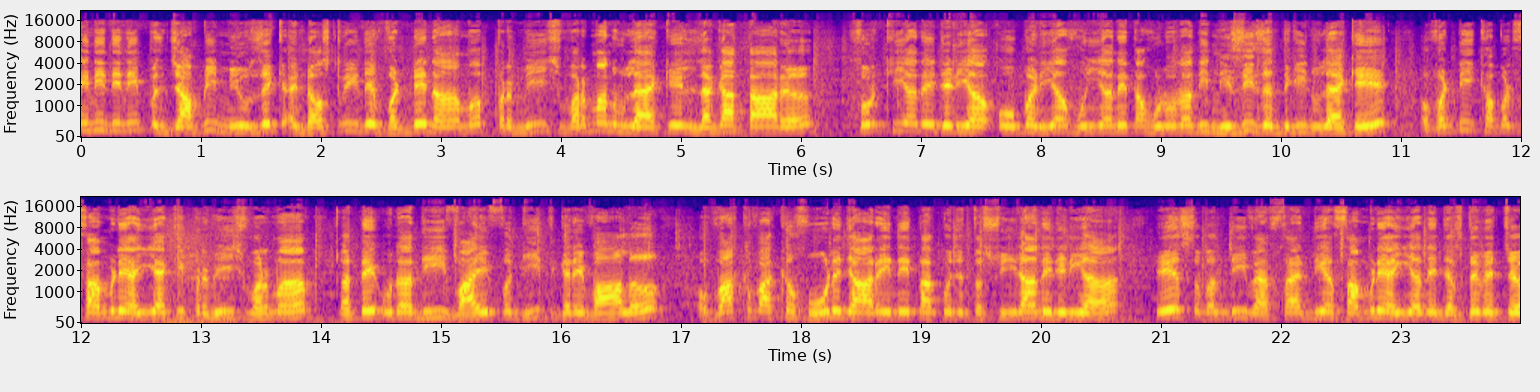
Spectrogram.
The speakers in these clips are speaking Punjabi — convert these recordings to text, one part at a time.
ਇਨੀ ਦਿਨੀ ਪੰਜਾਬੀ 뮤직 ਇੰਡਸਟਰੀ ਦੇ ਵੱਡੇ ਨਾਮ ਪਰਮੀਸ਼ ਵਰਮਾ ਨੂੰ ਲੈ ਕੇ ਲਗਾਤਾਰ ਸੁਰਖੀਆਂ ਨੇ ਜਿਹੜੀਆਂ ਉਹ ਬਣੀਆਂ ਹੋਈਆਂ ਨੇ, ਤਾਂ ਹੁਣ ਉਹਨਾਂ ਦੀ ਨਿੱਜੀ ਜ਼ਿੰਦਗੀ ਨੂੰ ਲੈ ਕੇ ਵੱਡੀ ਖਬਰ ਸਾਹਮਣੇ ਆਈ ਹੈ ਕਿ ਪਰਮੀਸ਼ ਵਰਮਾ ਅਤੇ ਉਹਨਾਂ ਦੀ ਵਾਈਫ ਗੀਤ ਗਰੇਵਾਲ ਵੱਖ-ਵੱਖ ਹੋਣ ਜਾ ਰਹੇ ਨੇ, ਤਾਂ ਕੁਝ ਤਸਵੀਰਾਂ ਨੇ ਜਿਹੜੀਆਂ ਇਸ ਸੰਬੰਧੀ ਵੈਬਸਾਈਟ ਦੀਆਂ ਸਾਹਮਣੇ ਆਈਆਂ ਨੇ, ਜਿਸ ਦੇ ਵਿੱਚ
